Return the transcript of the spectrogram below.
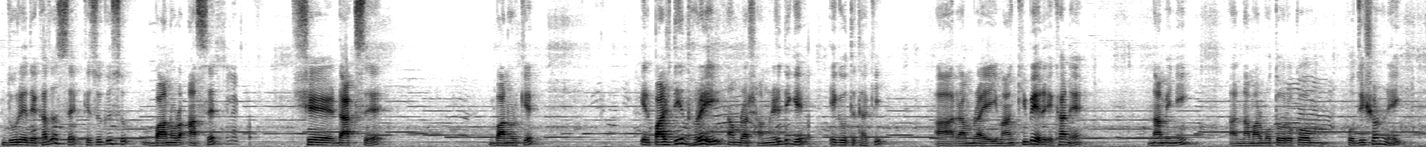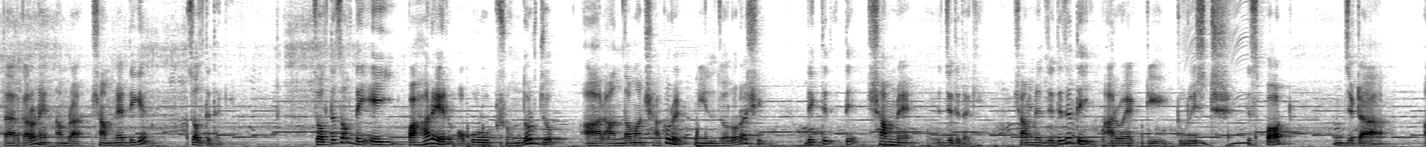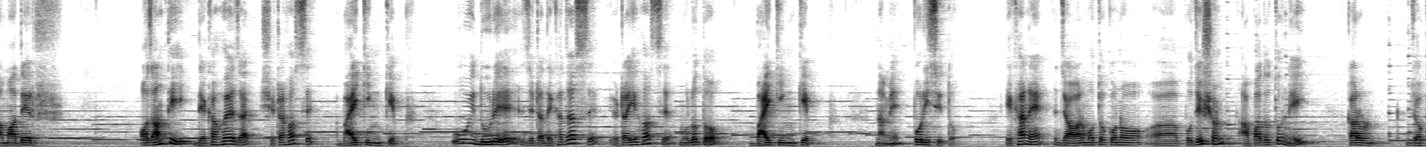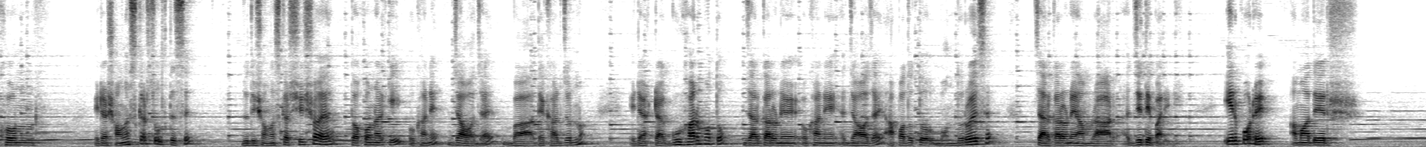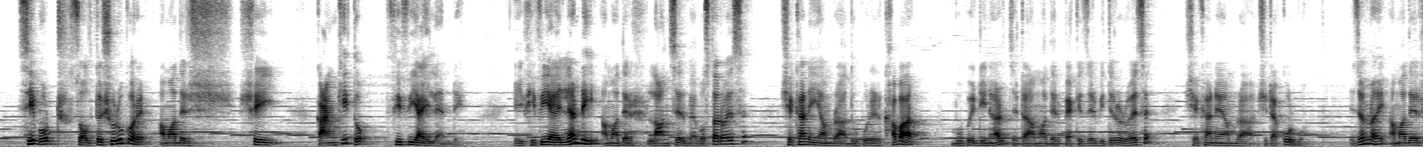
দূরে দেখা যাচ্ছে, কিছু কিছু বানর আছে। সে ডাকছে বানরকে। এর পাশ দিয়ে ধরেই আমরা সামনের দিকে এগোতে থাকি। আর আমরা এই মাংকিবের এখানে নামিনি আর নামার মতো ওরকম পজিশন নেই। তার কারণে আমরা সামনের দিকে চলতে থাকি। চলতে চলতে এই পাহাড়ের অপরূপ সৌন্দর্য আর আন্দামান সাগরের নীল জলরাশি দেখতে দেখতে সামনে যেতে থাকি। সামনে যেতে যেতেই আরও একটি ট্যুরিস্ট স্পট যেটা আমাদের অজান্তেই দেখা হয়ে যায়, সেটা হচ্ছে বাইকিং কেপ। ওই দূরে যেটা দেখা যাচ্ছে, এটাই হচ্ছে মূলত বাইকিং কেপ নামে পরিচিত। এখানে যাওয়ার মতো কোনো পজিশন আপাতত নেই। কারণ যখন এটা সংস্কার চলতেছে, যদি সংস্কার শেষ হয়, তখন আর কি ওখানে যাওয়া যায় বা দেখার জন্য। এটা একটা গুহার মতো, যার কারণে ওখানে যাওয়া যায়। আপাতত বন্ধ রয়েছে, যার কারণে আমরা আর যেতে পারিনি। এরপরে আমাদের সিবোট চলতে শুরু করে আমাদের সেই কাঙ্ক্ষিত ফিফি আইল্যান্ডে। এই ফিফি আইল্যান্ডেই আমাদের লাঞ্চের ব্যবস্থা রয়েছে। সেখানেই আমরা দুপুরের খাবার, বুফে ডিনার যেটা আমাদের প্যাকেজের ভিতরে রয়েছে, সেখানে আমরা সেটা করব। এজন্যই আমাদের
